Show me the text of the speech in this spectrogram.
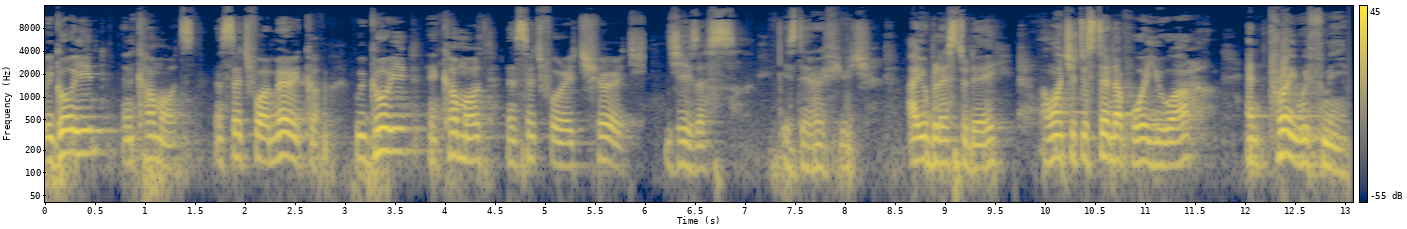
We go in and come out and search for America. We go in and come out and search for a church. Jesus is the refuge. Are you blessed today? I want you to stand up where you are and pray with me.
